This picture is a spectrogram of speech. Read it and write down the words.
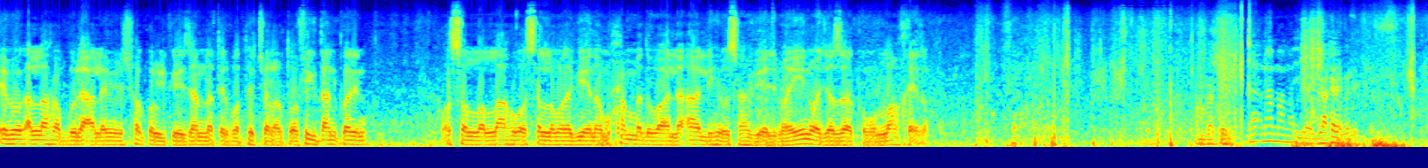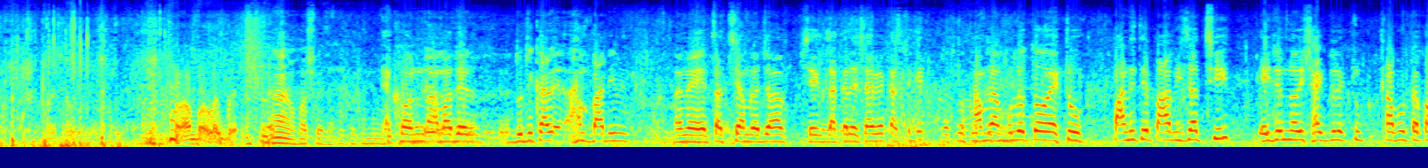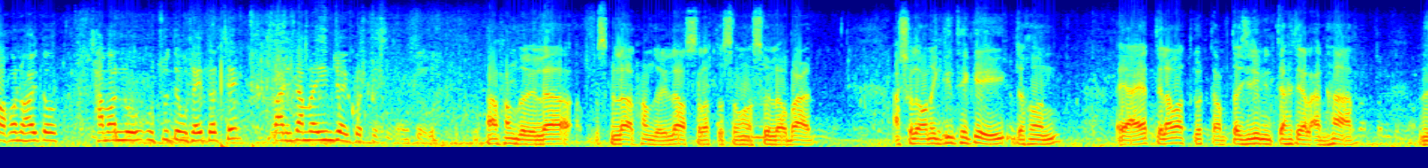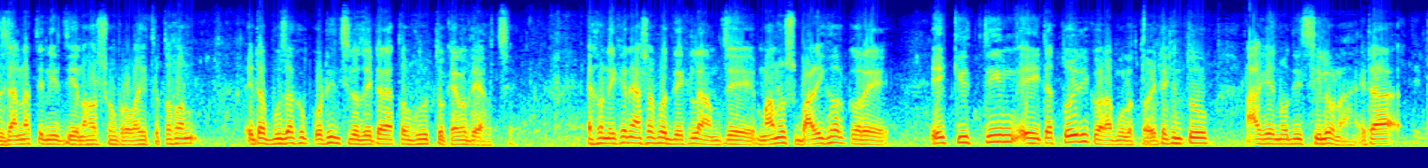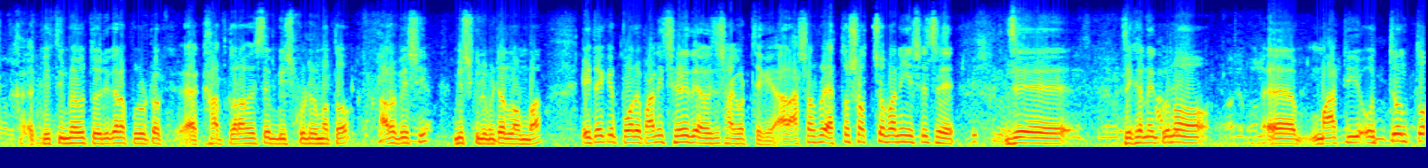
এবং আল্লাহ রাব্বুল আলমীর সকলকে জান্নাতের পথে চলার তৌফিক দান করেন। খের আমরা তো না না না না ইয়া জাকারে ফেলে হ্যাঁ অসুবিধা নেই। এখন আমাদের দুটি বাড়ি মানে চাচ্ছি আমরা জনাব শেখ জাকারের সাহেবের কাছ থেকে। আমরা মূলত একটু পানিতে পা ভিজাচ্ছি। এই জন্য ওই সাইডগুলো একটু কাপড়টা কখনো হয়তো সামান্য উঁচুতে উঠাইতে হচ্ছে। পানিটা আমরা এনজয় করতেছি। আলহামদুলিল্লাহ, বিসমিল্লাহ, আলহামদুলিল্লাহ, আসসালাতু ওয়াসসালামু আলা রাসূলিল্লাহ বাদ। আসলে অনেকদিন থেকেই যখন এই আয়াত তেলাওয়াত করতাম তাজরিম ইনতাহাতি আল আনহার জান্নাতে নিয়ে যে নহর সমূহ প্রবাহিত, তখন এটা বোঝা খুব কঠিন ছিল যে এটার এত গুরুত্ব কেন দেয়া হচ্ছে। এখন এখানে আসার পর দেখলাম যে মানুষ বাড়িঘর করে এই কৃত্রিম এইটা তৈরি করা মূলত, এটা কিন্তু আগে নদী ছিল না। এটা কৃত্রিমভাবে তৈরি করা পুরোটা খাত করা হয়েছে বিশ ফুটের মতো, আরও বেশি, বিশ কিলোমিটার লম্বা। এটাকে পরে পানি ছেড়ে দেওয়া হয়েছে সাগর থেকে। আর আসার পর এত স্বচ্ছ পানি এসেছে যে যেখানে কোনো মাটি অত্যন্ত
